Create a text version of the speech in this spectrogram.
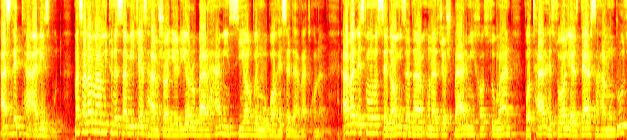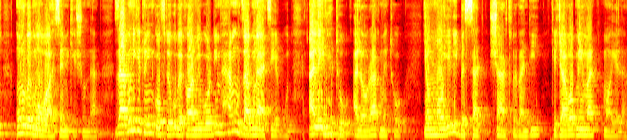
اصل تعریض بود. مثلا من می‌تونستم یکی از همشاگردی ها رو بر همین سیاق به مباحثه دعوت کنم. اول اسم اون رو صدا می زدم اون از جاش بر می‌خواست و من با طرح سوالی از درس همون روز اون رو به مباحثه میکشوندم. زبونی که تو این گفتگو به کار می بردیم همون زبون عتیق بود. علیه تو علا رقم تو. یا مایلی به صد شرط ببندی؟ که جواب میومد مایلم.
